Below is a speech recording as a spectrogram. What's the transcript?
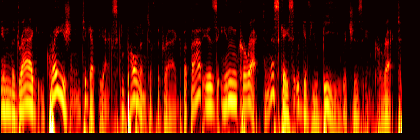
in the drag equation to get the x component of the drag, but that is incorrect. In this case, it would give you b, which is incorrect.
